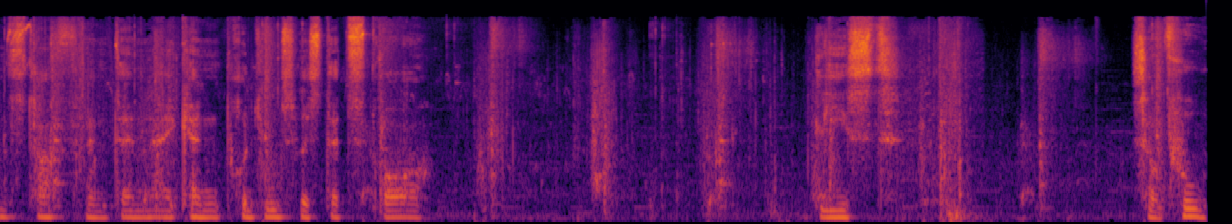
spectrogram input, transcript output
and stuff, and then I can produce with that straw. At least some food.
